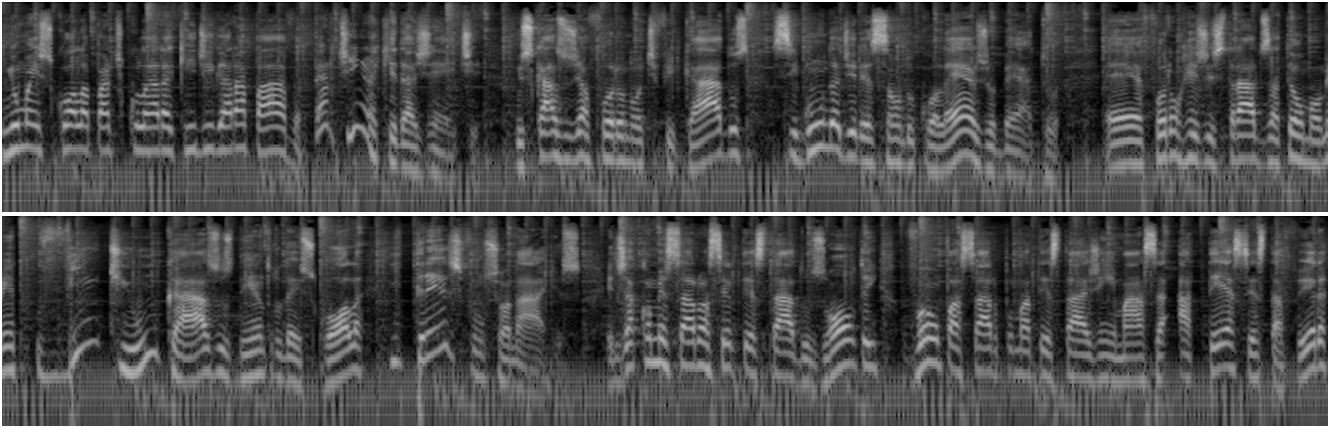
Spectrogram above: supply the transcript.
em uma escola particular aqui de Igarapava, pertinho aqui da gente. Os casos já foram notificados. Segundo a direção do colégio, Beto, é, foram registrados até o momento 21 casos dentro da escola e três funcionários. Eles já começaram a ser testados ontem, vão passar por uma testagem em massa até sexta-feira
